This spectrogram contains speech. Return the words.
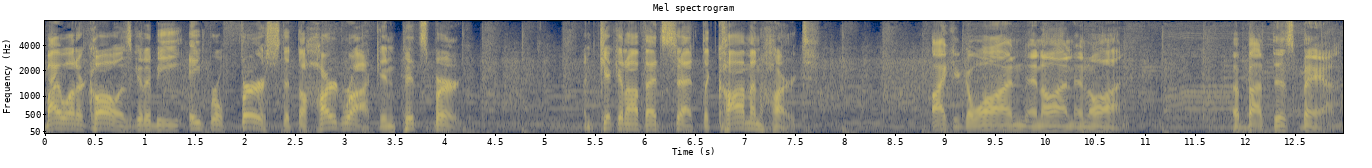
Bywater Call is going to be April 1st at the Hard Rock in Pittsburgh. And kicking off that set, The Commonheart. I could go on and on and on about this band.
